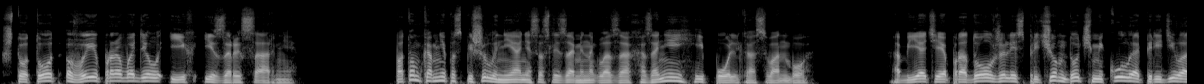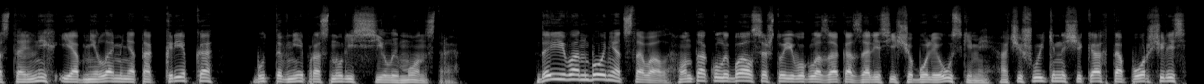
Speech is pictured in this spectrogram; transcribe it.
что тот выпроводил их из рысарни. Потом ко мне поспешила няня со слезами на глазах, а за ней и Полька с Ванбо. Объятия продолжились, причем дочь Микулы опередила остальных и обняла меня так крепко, будто в ней проснулись силы монстра. Да и Иван Бо не отставал. Он так улыбался, что его глаза казались еще более узкими, а чешуйки на щеках топорщились.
